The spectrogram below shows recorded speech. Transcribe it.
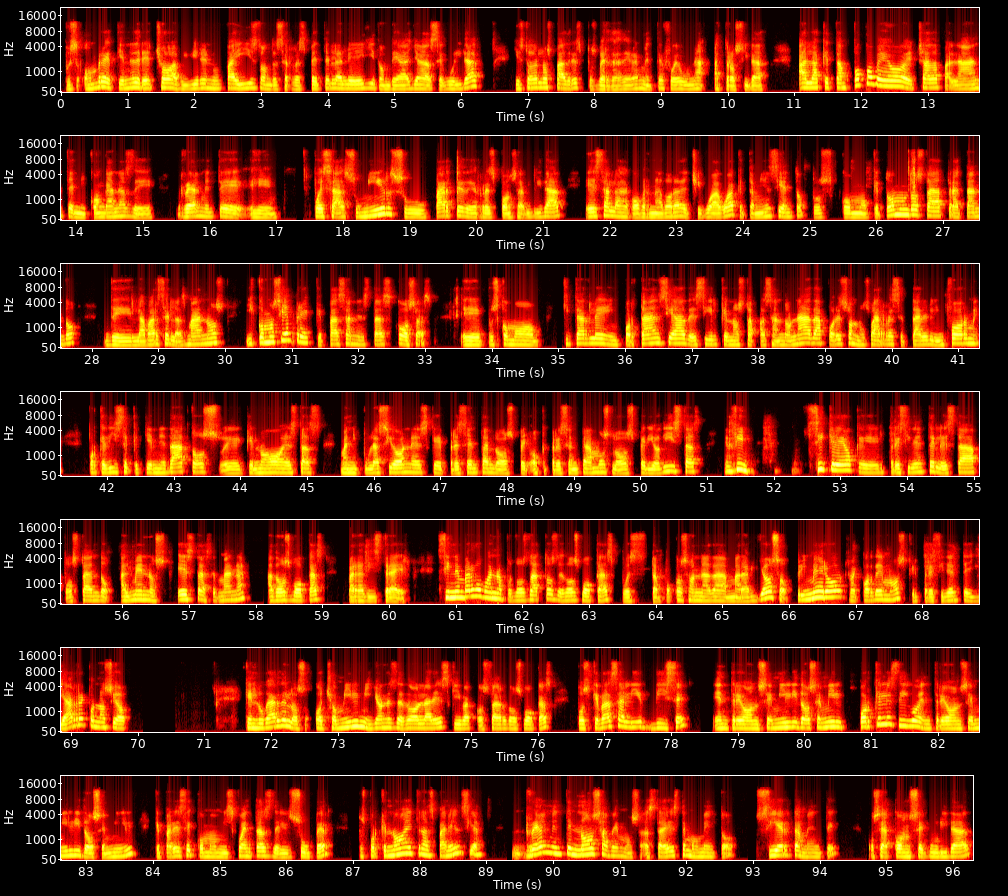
pues hombre, tiene derecho a vivir en un país donde se respete la ley y donde haya seguridad. Y esto de los padres, pues verdaderamente fue una atrocidad, a la que tampoco veo echada para adelante ni con ganas de realmente, eh, pues, asumir su parte de responsabilidad es a la gobernadora de Chihuahua, que también siento pues como que todo el mundo está tratando de lavarse las manos y como siempre que pasan estas cosas, eh, pues como quitarle importancia, decir que no está pasando nada, por eso nos va a recetar el informe, porque dice que tiene datos, eh, que no estas manipulaciones que presentan los o que presentamos los periodistas, en fin, sí creo que el presidente le está apostando al menos esta semana a dos bocas para distraer. Sin embargo, bueno, pues los datos de dos bocas, pues tampoco son nada maravilloso. Primero, recordemos que el presidente ya reconoció que en lugar de los 8 mil millones de dólares que iba a costar dos bocas, pues que va a salir, dice, entre 11 mil y 12 mil. ¿Por qué les digo entre 11 mil y 12 mil? Que parece como mis cuentas del súper, pues porque no hay transparencia realmente no sabemos hasta este momento, ciertamente, o sea, con seguridad,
